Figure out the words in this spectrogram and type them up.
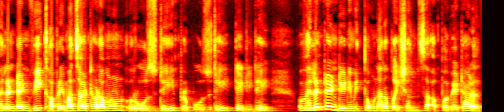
व्हॅलेंटाईन वीक हा प्रेमाचा आठवडा म्हणून rose day propose day teddy day Valentine day निमित्त होणारा पैशांचा अपव्यय टाळत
